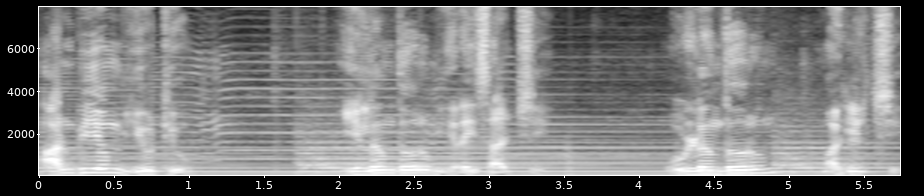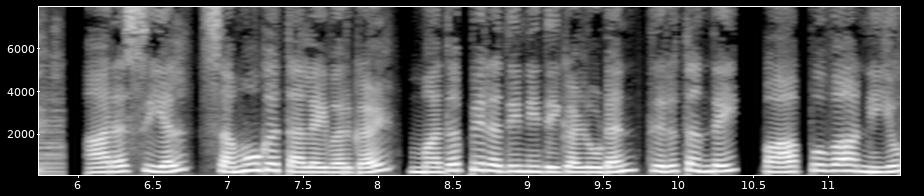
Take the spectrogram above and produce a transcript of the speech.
அன்பியும் யூடியூப் இல்லந்தோறும் இறைசாட்சி உள்ளந்தோறும் மகிழ்ச்சி. அரசியல் சமூக தலைவர்கள் மதப்பிரதிநிதிகளுடன் திருத்தந்தை பாப்புவா நியூ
